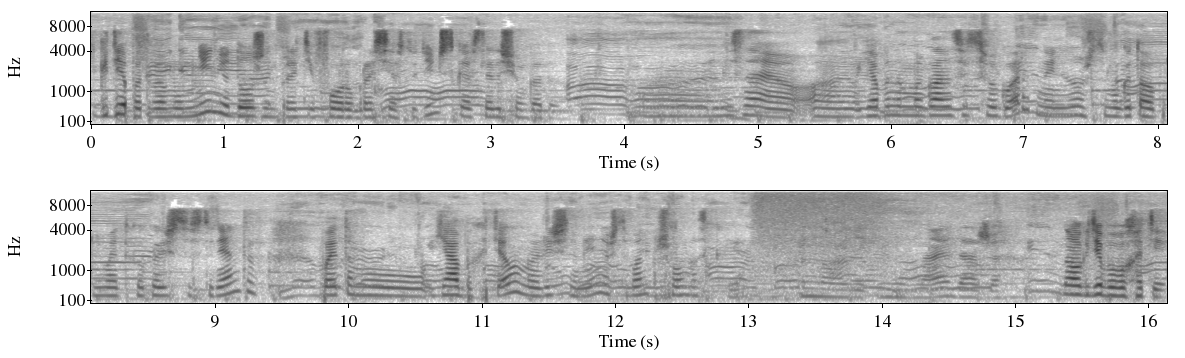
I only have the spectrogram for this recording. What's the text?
Где, по твоему мнению, должен пройти форум «Россия студенческая» в следующем году? Э, Не знаю, э, я бы могла назвать свой город, но я не думаю, что мы готовы принимать такое количество студентов, поэтому я бы хотела, мое личное мнение, чтобы он прошел в Москве. Ну, я не знаю даже. Ну а где бы вы хотели?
